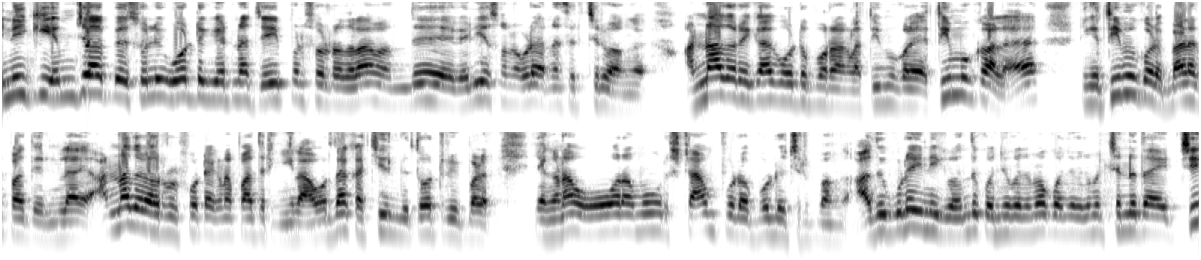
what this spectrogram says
இன்னைக்கு எம்ஜிஆர் பேர் சொல்லி ஓட்டு கேட்டுனா ஜெயிப்பன்னு சொல்றதெல்லாம் வந்து வெளியே சொன்ன கூட என்ன சிரிச்சிருவாங்க. அண்ணாதுரைக்காக ஓட்டு போடுறாங்களா திமுக திமுகவில் நீங்கள் திமுக பேனர் பார்த்துருங்களா அண்ணாதுரை அவர்கள் ஃபோட்டோ எங்கன்னா பார்த்துருக்கீங்களா? அவர் தான் கட்சியினுடைய தோற்றுவிப்பாளர். எங்கன்னா ஓரமும் ஒரு ஸ்டாம்ப் போட போட்டு வச்சிருப்பாங்க. அது கூட இன்னைக்கு வந்து கொஞ்சம் கொஞ்சமாக கொஞ்சம் கொஞ்சமாக சின்னதாயிடுச்சு.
